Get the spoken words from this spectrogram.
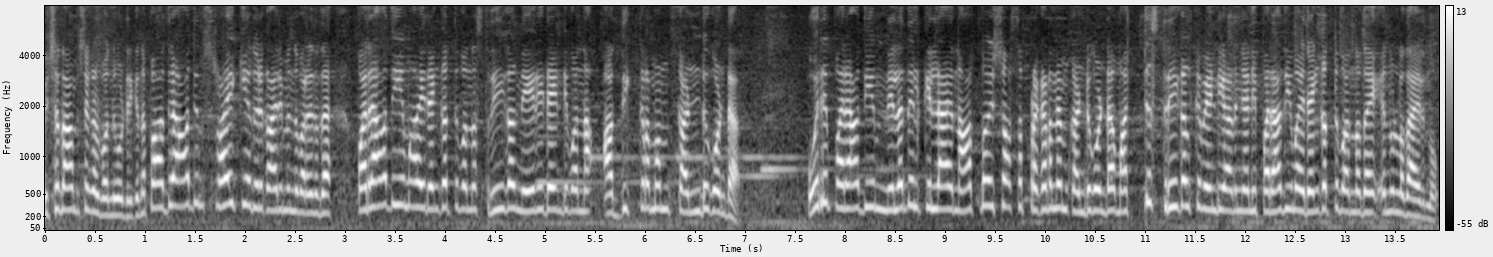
വിശദാംശങ്ങൾ വന്നുകൊണ്ടിരിക്കുന്നത്. അപ്പോൾ അതിൽ ആദ്യം സ്ട്രൈക്ക് ചെയ്തൊരു കാര്യം എന്ന് പറയുന്നത് പരാതിയുമായി രംഗത്ത് വന്ന സ്ത്രീകൾ നേരിടേണ്ടി വന്ന അതിക്രമം കണ്ടുകൊണ്ട് ഒരു പരാതിയും നിലനിൽക്കില്ല എന്ന ആത്മവിശ്വാസ പ്രകടനം കണ്ടുകൊണ്ട് മറ്റ് സ്ത്രീകൾക്ക് വേണ്ടിയാണ് ഞാൻ ഈ പരാതിയുമായി രംഗത്ത് വന്നത് എന്നുള്ളതായിരുന്നു.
